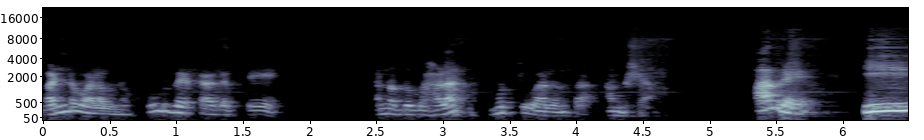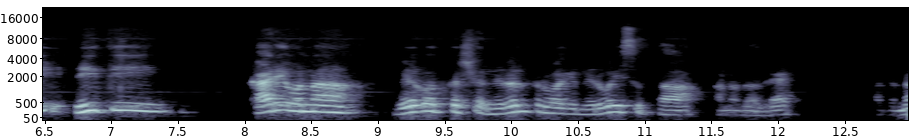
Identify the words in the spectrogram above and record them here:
ಬಂಡವಾಳವನ್ನು ಹೂಡಬೇಕಾಗತ್ತೆ ಅನ್ನೋದು ಬಹಳ ಮುಖ್ಯವಾದಂತ ಅಂಶ. ಆದ್ರೆ ಈ ರೀತಿ ಕಾರ್ಯವನ್ನ ವೇಗೋತ್ಕರ್ಷ ನಿರಂತರವಾಗಿ ನಿರ್ವಹಿಸುತ್ತಾ ಅನ್ನೋದಾದ್ರೆ ಅದನ್ನ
